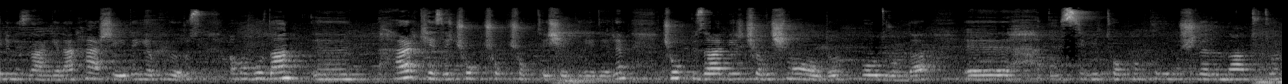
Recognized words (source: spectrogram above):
elimizden gelen her şeyi de yapıyoruz. Ama buradan e, herkese çok çok çok teşekkür ederim. Çok güzel bir çalışma oldu Bodrum'da. Ee, sivil toplum kuruluşlarından tutun,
